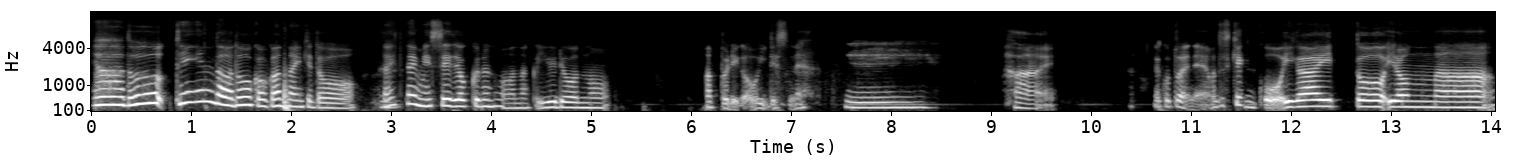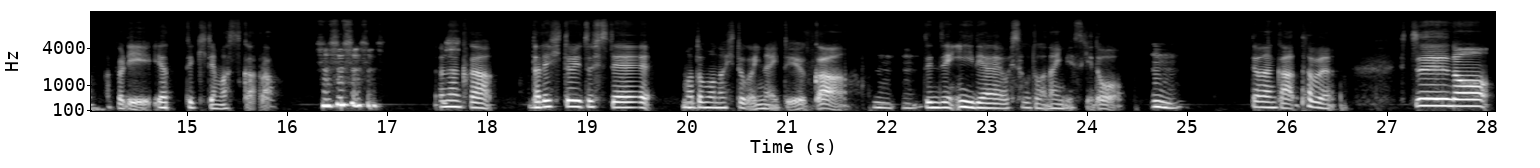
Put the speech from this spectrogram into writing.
いやー、どう、Tinder はどうかわかんないけど、うんだいたいメッセージ送るのはなんか有料のアプリが多いですね。へえはい。ってことでね、私結構意外といろんなアプリやってきてますから。なんか誰一人としてまともな人がいないというかうんうん。全然いい出会いをしたことがないんですけどうん。でもなんか多分普通の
